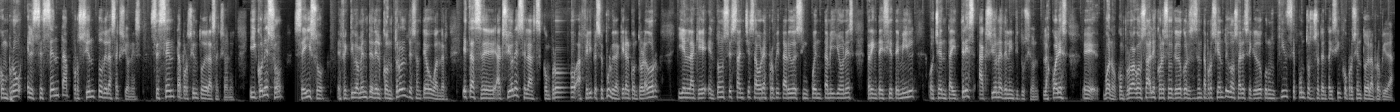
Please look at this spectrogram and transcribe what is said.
compró el 60% de las acciones, 60% de las acciones. Y con eso se hizo efectivamente del control de Santiago Wander. Estas eh, acciones se las compró a Felipe Sepúlveda, que era el controlador, y en la que entonces Sánchez ahora es propietario de 50 millones 37 mil 83 acciones de la institución, las cuales, eh, bueno, compró a González, con eso quedó con el 60% y González se quedó con un 15.75% de la propiedad.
